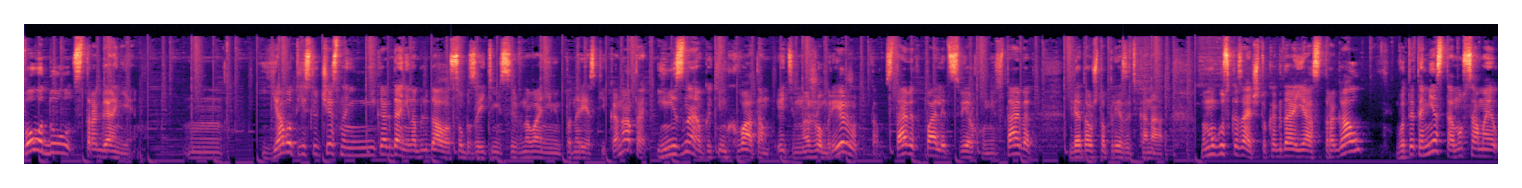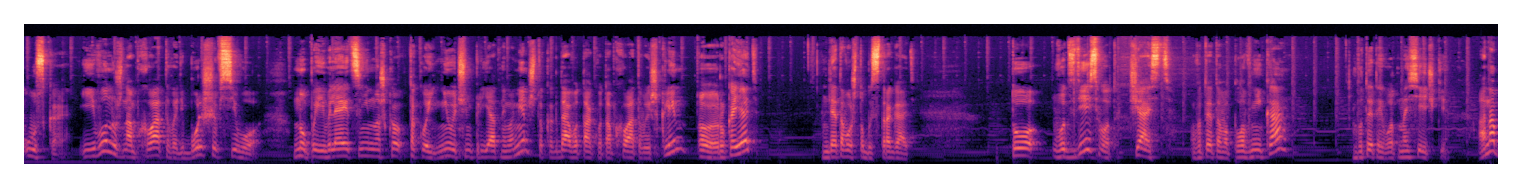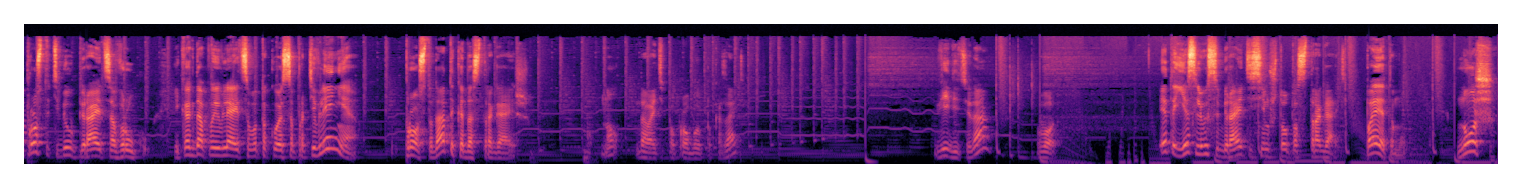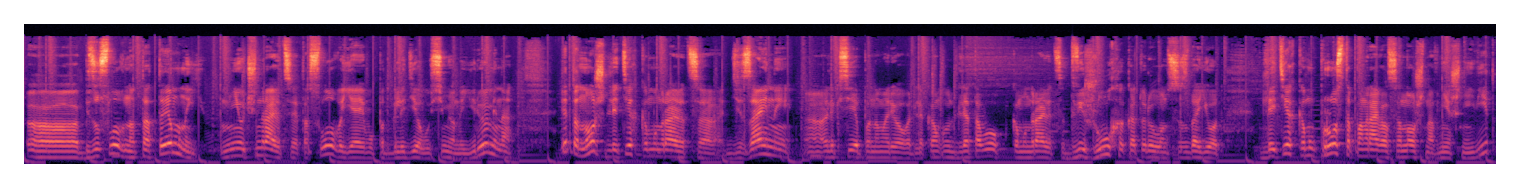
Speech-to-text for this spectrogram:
Поводу строгания. Я вот, если честно, никогда не наблюдал особо за этими соревнованиями по нарезке каната и не знаю, каким хватом этим ножом режут, там ставят палец сверху, не ставят для того, чтобы резать канат. Но могу сказать, что когда я строгал, вот это место, оно самое узкое, и его нужно обхватывать больше всего. Но появляется немножко такой не очень приятный момент, что когда вот так вот обхватываешь клин, о, рукоять, для того, чтобы строгать, то вот здесь вот часть вот этого плавника, вот этой вот насечки, она просто тебе упирается в руку. И когда появляется вот такое сопротивление, просто, да, ты когда строгаешь, ну, давайте попробую показать. Видите, да? Вот. Это если вы собираетесь им что-то строгать. Поэтому нож, э, безусловно, тотемный. Мне очень нравится это слово, я его подглядел у Семена Еремина. Это нож для тех, кому нравятся дизайны э, Алексея Пономарева, для, кому, для того, кому нравится движуха, которую он создает, для тех, кому просто понравился нож на внешний вид.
